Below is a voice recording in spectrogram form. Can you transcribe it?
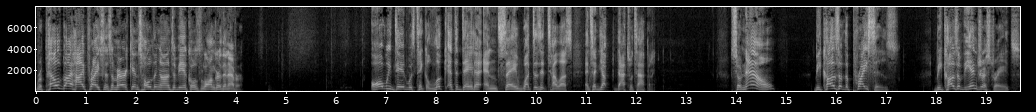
repelled by high prices, Americans holding on to vehicles longer than ever. All we did was take a look at the data and say, what does it tell us? And said, yep, that's what's happening. So now, because of the prices, because of the interest rates,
